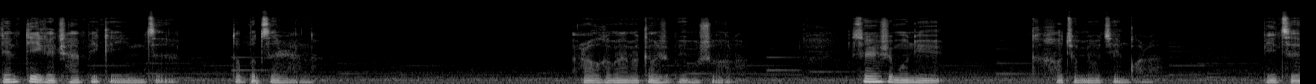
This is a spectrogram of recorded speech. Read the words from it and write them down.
连递给茶杯给银子都不自然了。而我和妈妈更是不用说了，虽然是母女，可好久没有见过了，彼此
